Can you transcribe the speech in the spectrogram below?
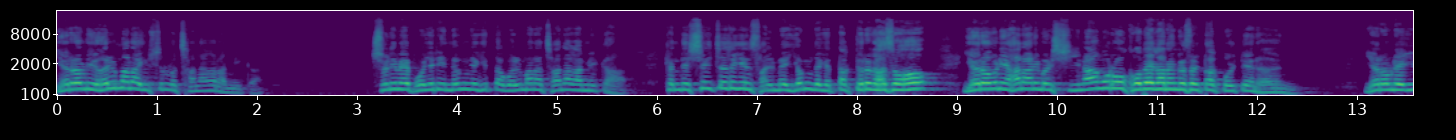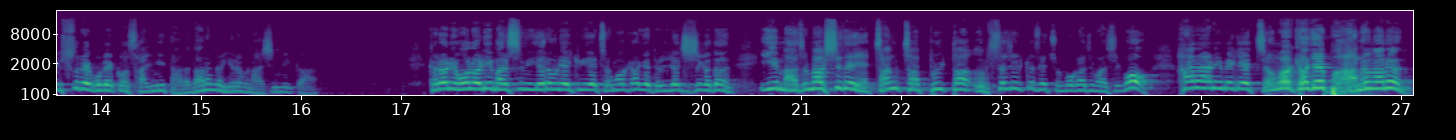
여러분이 얼마나 입술로 찬양을 합니까? 주님의 보혈이 능력이 있다고 얼마나 찬양합니까? 근데 실제적인 삶의 영역에 딱 들어가서 여러분이 하나님을 신앙으로 고백하는 것을 딱 볼 때는 여러분의 입술의 고백과 삶이 다르다는 거 여러분 아십니까? 그러니 오늘 이 말씀이 여러분의 귀에 정확하게 들려주시거든 이 마지막 시대에 장차 불타 없어질 것에 주목하지 마시고 하나님에게 정확하게 반응하는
